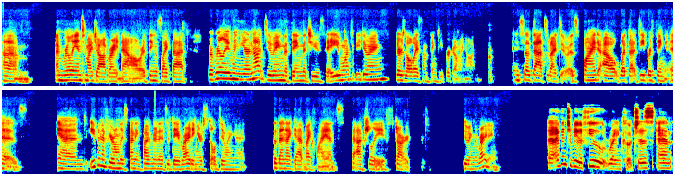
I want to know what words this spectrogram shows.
um, I'm really into my job right now, or things like that. But really, when you're not doing the thing that you say you want to be doing, there's always something deeper going on. And so that's what I do is find out what that deeper thing is and even if you're only spending five minutes a day writing, you're still doing it. So then I get my clients to actually start doing the writing. I've interviewed a few writing coaches, and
